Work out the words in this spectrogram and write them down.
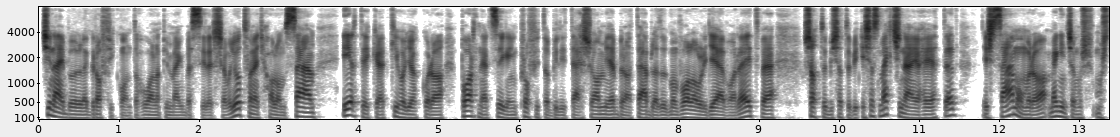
csinálj belőle grafikont a holnapi megbeszélésre, vagy ott van egy halom szám, értékelt ki, hogy akkor a partner cégeink profitabilitása, ami ebben a táblázatban valahol így el van rejtve, stb. stb. És ezt megcsinálja helyetted, és számomra, megint csak most, most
